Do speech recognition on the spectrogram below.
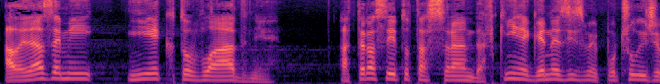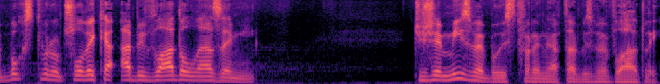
Ale na zemi niekto vládne. A teraz je to tá sranda. V knihe Genesis sme počuli, že Boh stvoril človeka, aby vládol na zemi. Čiže my sme boli stvorení na to, aby sme vládli.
